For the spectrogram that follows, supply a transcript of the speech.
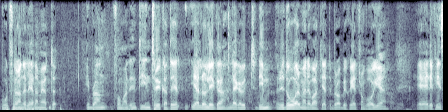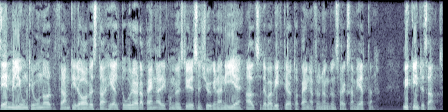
Ordförande, ledamöter. Ibland får man ett intryck att det gäller att lägga, lägga ut dimridåer, men det var ett jättebra besked från Voje. Eh, det finns en miljon kronor, framtid Avesta, helt orörda pengar i kommunstyrelsen 2009. Alltså det var viktigare att ta pengar från ungdomsverksamheten mycket intressant.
